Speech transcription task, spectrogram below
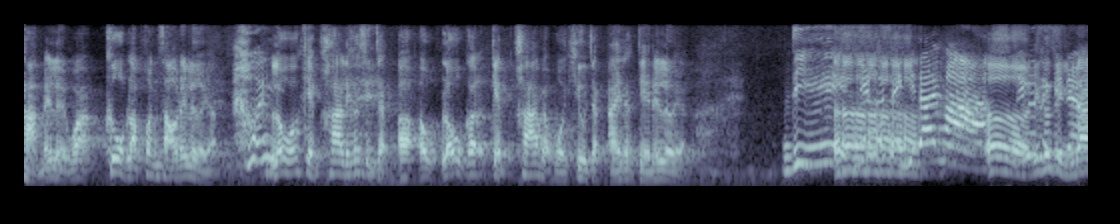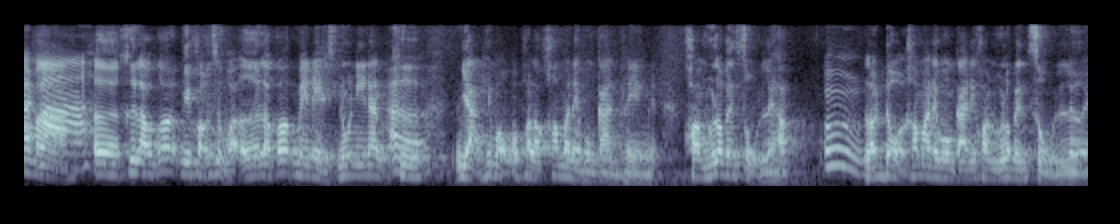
ถามได้เลยว่าคือโอบรับคอนซัลท์ได้เลยอะเฮ้ยแล้วโอก็เก็บค่าลิขสิทธิ์จากเออเอาแล้วโอก็เก็บค่าแบบหัวคิวจากไอซ์จากเจได้เลยอะ ดี นี่คือสิ่งที่ได้มา เออ นี่คือสิ่งที่ได้มา เออ คือเราก็มีความรู้สึกว่า เออ เราก็ manage นู่นนี่นั่นเออคือ อย่างที่บอกว่าพอเราเข้ามาในวงการเพลงเนี่ย ความรู้เราเป็นศูนย์เลยครับอืม เราโดดเข้ามาในวงการนี้ความรู้เราเป็นศูนย์เลย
